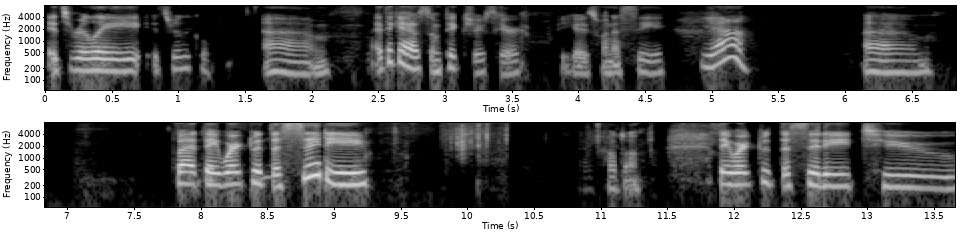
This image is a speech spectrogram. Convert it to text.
It's really, it's really cool. Um, I think I have some pictures here if you guys want to see. Yeah. Um, but they worked with the city. Hold on. They worked with the city to.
